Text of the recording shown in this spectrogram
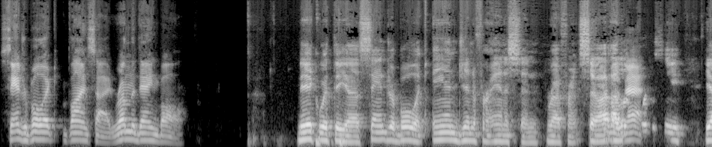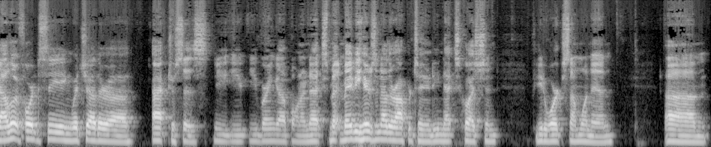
Sandra Bullock, blindside, run the dang ball. Nick with the uh, Sandra Bullock and Jennifer Aniston reference. So I, I, look that? forward to see. Yeah, I look forward to seeing which other uh, actresses you, you, you bring up on our next. Maybe here's another opportunity. Next question for you to work someone in. Um,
